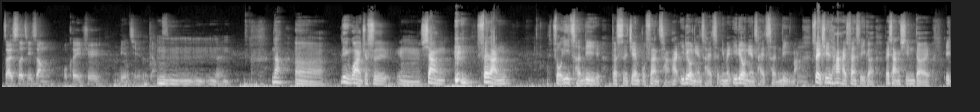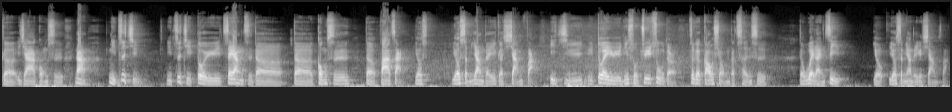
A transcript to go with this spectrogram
在设计上我可以去连接的这样子。嗯嗯嗯嗯嗯。对。那呃，另外就是嗯，像 虽然。左翼成立的时间不算长，他一六年才成，你们一六年才成立嘛，所以其实它还算是一个非常新的一个一家公司。那你自己，你自己对于这样子的的公司的发展有有什么样的一个想法，以及你对于你所居住的这个高雄的城市的未来，你自己有有什么样的一个想法？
